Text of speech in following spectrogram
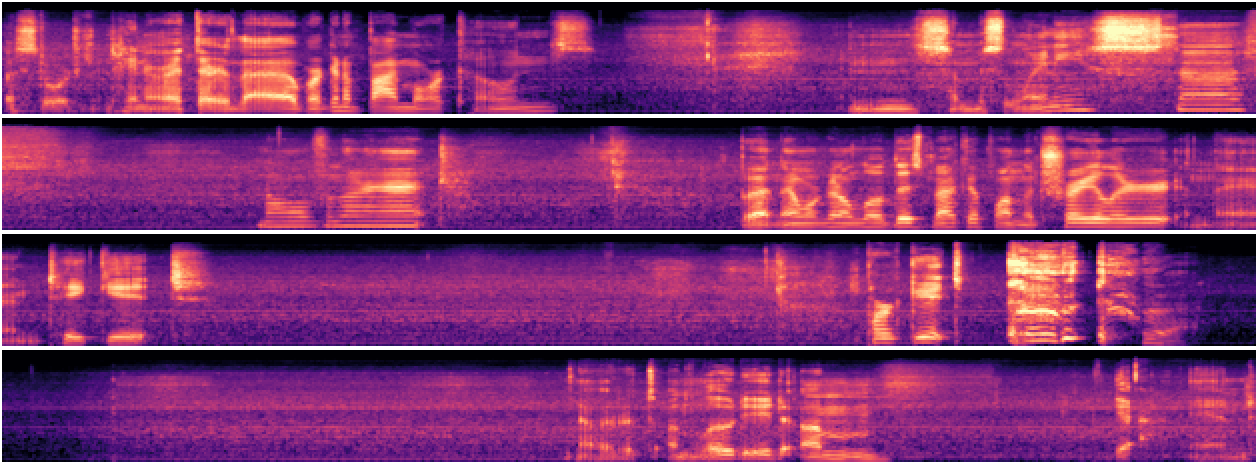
a storage container right there. That we're gonna buy more cones and some miscellaneous stuff and all of that. But then we're gonna load this back up on the trailer and then take it, park it. now that it's unloaded, um, yeah, and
